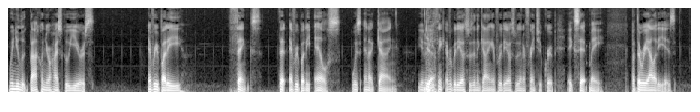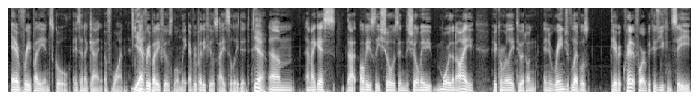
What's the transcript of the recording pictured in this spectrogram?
when you look back on your high school years, everybody thinks that everybody else was in a gang. You know, Yeah. you think everybody else was in a gang, everybody else was in a friendship group, except me. But the reality is, everybody in school is in a gang of one. Yeah. Everybody feels lonely. Everybody feels isolated. Yeah. Um, and I guess that obviously shows in the show maybe more than I, who can relate to it on in a range of levels, gave it credit for because you can see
